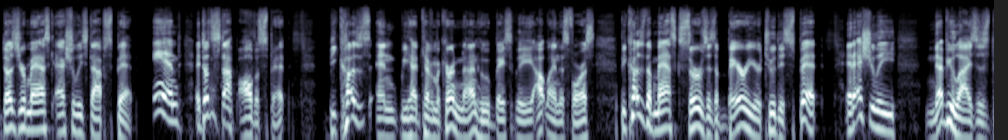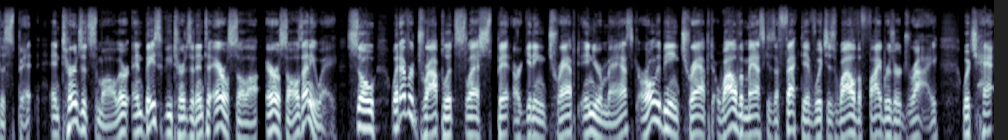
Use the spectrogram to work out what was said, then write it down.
does your mask actually stop spit? And it doesn't stop all the spit because, and we had Kevin McKernan on who basically outlined this for us, because the mask serves as a barrier to the spit, it actually nebulizes the spit and turns it smaller and basically turns it into aerosol aerosols anyway. So whatever droplets slash spit are getting trapped in your mask are only being trapped while the mask is effective, which is while the fibers are dry, which ha-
